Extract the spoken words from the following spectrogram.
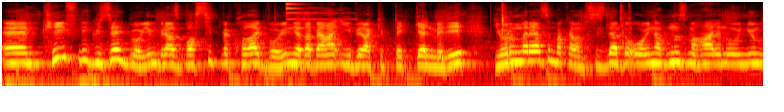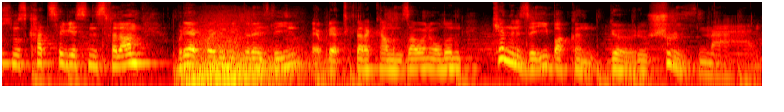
e, keyifli güzel bir oyun. Biraz basit ve kolay bir oyun ya da bana iyi bir rakip tek gelmedi. Yorumlara yazın bakalım sizler de oynadınız mı? Halen oynuyor musunuz? Kaç seviyesiniz falan? Buraya koyduğum videoları izleyin ve buraya tıklayarak kanalımıza abone olun. Kendinize iyi bakın. Görüşürüz man.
